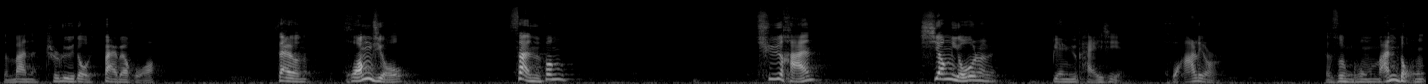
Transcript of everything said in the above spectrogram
怎么办呢？吃绿豆败败火。再有呢，黄酒散风、驱寒；香油呢，便于排泄，滑溜。孙悟空满懂，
